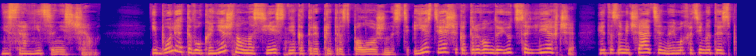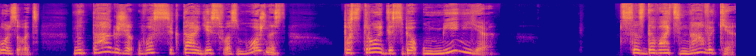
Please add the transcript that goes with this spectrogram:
не сравнится ни с чем. И более того, конечно, у нас есть некоторые предрасположенности. И есть вещи, которые вам даются легче. И это замечательно, и мы хотим это использовать но также у вас всегда есть возможность построить для себя умение создавать навыки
